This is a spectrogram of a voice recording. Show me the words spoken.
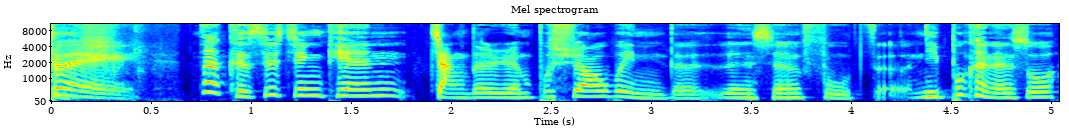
对对，那可是今天讲的人不需要为你的人生负责，你不可能说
